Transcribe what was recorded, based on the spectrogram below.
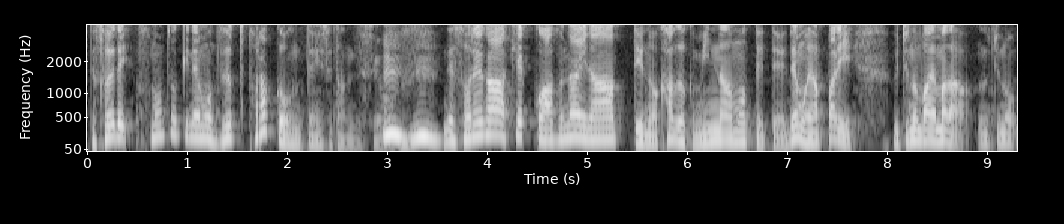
で、それで、その時ね、もうずっとトラックを運転してたんですよ。うんうん。で、それが結構危ないなっていうのは家族みんな思っていて、でもやっぱり、うちの場合まだ、うちの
